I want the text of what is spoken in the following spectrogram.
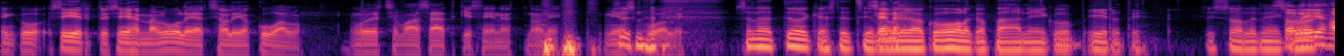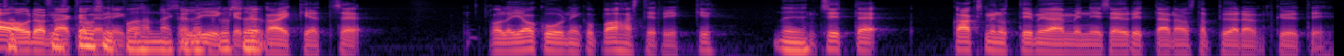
niin kun siirtyi siihen, mä luulin, että se oli jo kuollut. Mä luulin, että se vaan sätki siinä, että no niin, mies Siis kuoli. Se näytti oikeasti, että sillä Se oli nä- joku olkapää niinku irti. Siis se oli, niinku, Se oli ihan oudon siis näköinen, tosi niin pahan se näköinen. kun liike ja kaikki, että se oli joku niin kuin pahasti rikki. niin. Mutta sitten kaksi minuuttia myöhemmin, niin se yrittää nousta pyörän kyytiin.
